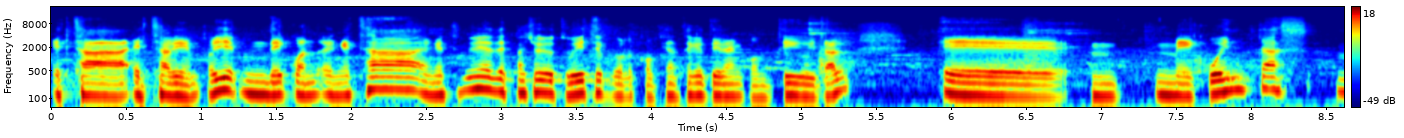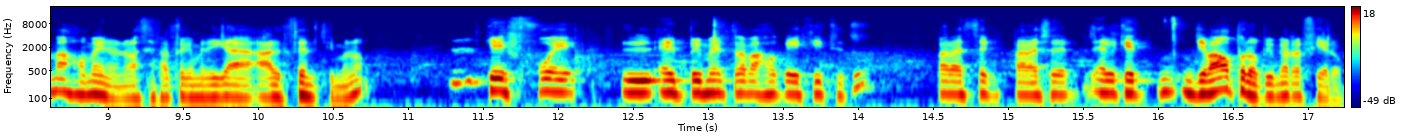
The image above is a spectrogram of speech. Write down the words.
Está, está bien. Oye, de cuando, en, esta, en este primer despacho que tuviste, con la confianza que tienen contigo y tal, eh, me cuentas más o menos, no hace falta que me digas al céntimo, ¿no? ¿Qué fue el primer trabajo que hiciste tú? Para ese, para ese, el que llevado propio, me refiero.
